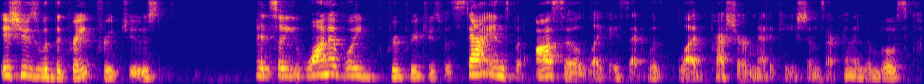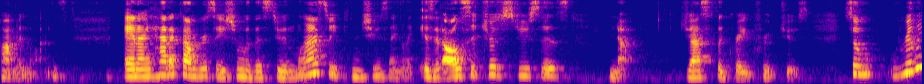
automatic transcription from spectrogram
issues with the grapefruit juice. And so you want to avoid grapefruit juice with statins, but also, like I said, with blood pressure medications are kind of the most common ones. And I had a conversation with a student last week, and she was saying, like, is it all citrus juices? No, just the grapefruit juice. So, really,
